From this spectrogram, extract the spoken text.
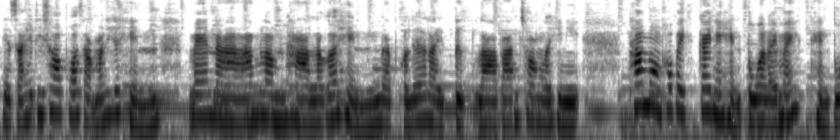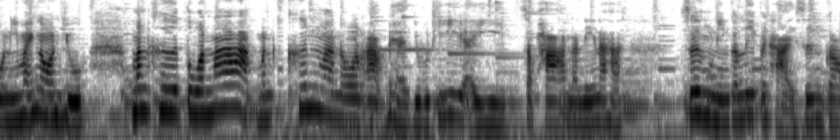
เนี่ยสาเหตุที่ชอบเพราะสามารถที่จะเห็นแม่น้ำลำธารแล้วก็เห็นแบบเขาเรียกอะไรตึกลาบ้านช่องเลยทีนี้ ถ้ามองเข้าไปใกล้เนี่ยเห็นตัวอะไรไหมเห็นตัวนี้ไหมนอนอยู่ มันคือตัวนาคมันขึ้นมานอนอาบแดดอยู่ที่ไอสะพานอันนี้นะคะ ซึ่งนิ้งก็รีบไปถ่ายซึ่งก็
